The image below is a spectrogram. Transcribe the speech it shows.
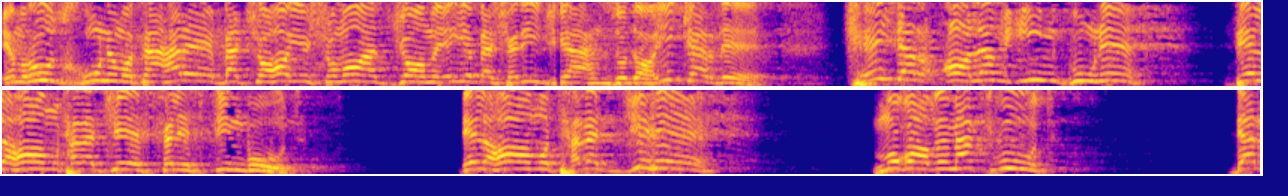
امروز خون متحر بچه های شما از جامعه بشری جهل زدایی کرده. کی در عالم این گونه دلها متوجه فلسطین بود؟ دلها متوجه مقاومت بود؟ در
